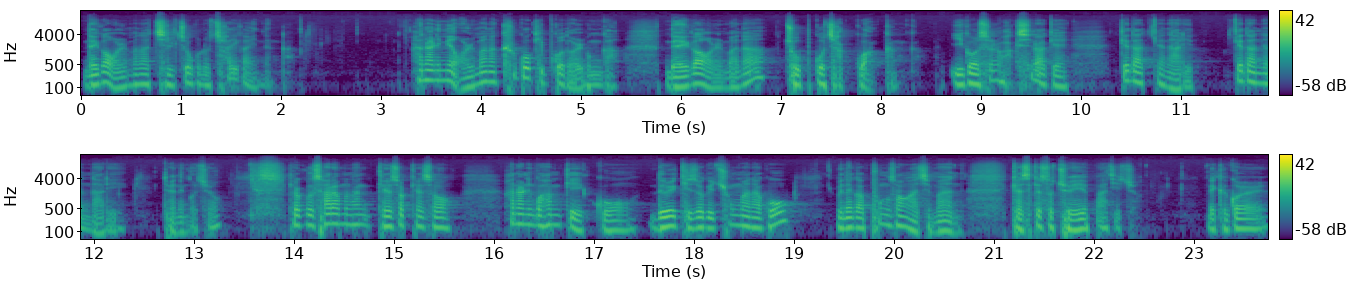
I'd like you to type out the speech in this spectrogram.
내가 얼마나 질적으로 차이가 있는가. 하나님이 얼마나 크고 깊고 넓은가. 내가 얼마나 좁고 작고 악한가. 이것을 확실하게 깨닫게 날이, 깨닫는 날이 되는 거죠. 결국 사람은 계속해서 하나님과 함께 있고 늘 기적이 충만하고 은혜가 풍성하지만 계속해서 죄에 빠지죠. 근데 그걸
